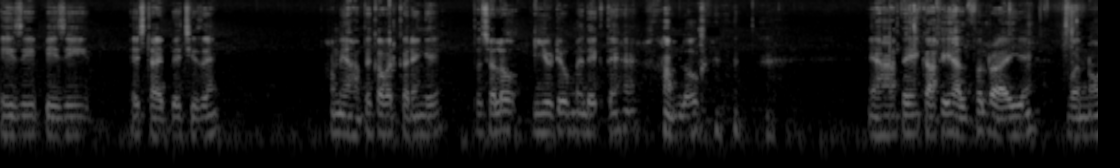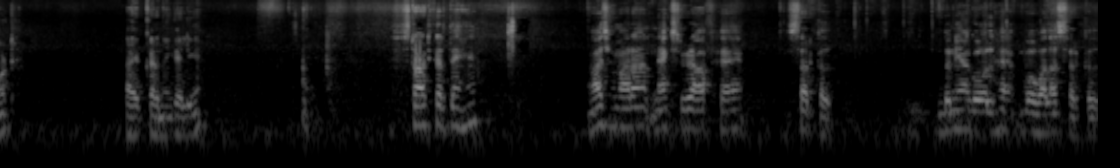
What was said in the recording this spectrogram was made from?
इजी पीजी इस टाइप की चीज़ें हम यहाँ पे कवर करेंगे। तो चलो यूट्यूब में देखते हैं हम लोग। यहाँ पे काफ़ी हेल्पफुल रहा है ये वन नोट टाइप करने के लिए। स्टार्ट करते हैं। आज हमारा नेक्स्ट ग्राफ है सर्कल दुनिया गोल है, वो वाला सर्कल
